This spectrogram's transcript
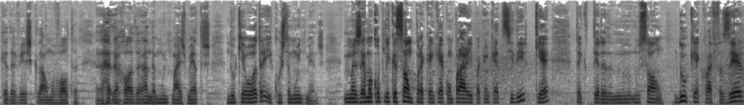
cada vez que dá uma volta a roda anda muito mais metros do que a outra e custa muito menos. Mas é uma complicação para quem quer comprar e para quem quer decidir, que é, tem que ter noção do que é que vai fazer,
